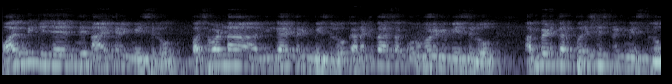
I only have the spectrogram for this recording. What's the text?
ವಾಲ್ಮೀಕಿ ಜಯಂತಿ ನಾಯಕರಿಗೆ ಮೀಸಲು, ಬಸವಣ್ಣ ಲಿಂಗಾಯತರಿಗೆ ಮೀಸಲು, ಕನಕದಾಸ ಕುರುಬರಿಗೆ ಮೀಸಲು, ಅಂಬೇಡ್ಕರ್ ಪರಿಶಿಷ್ಟರಿಗೆ ಮೀಸಲು,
